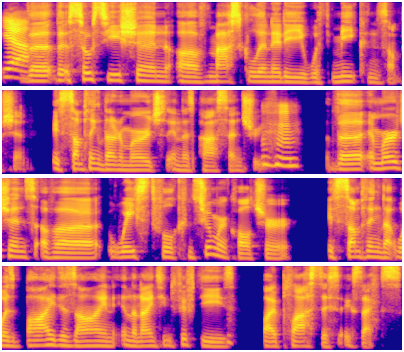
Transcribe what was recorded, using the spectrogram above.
yeah. The the association of masculinity with meat consumption is something that emerged in this past century. Hmm the emergence of a wasteful consumer culture is something that was by design in the 1950s by plastics execs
